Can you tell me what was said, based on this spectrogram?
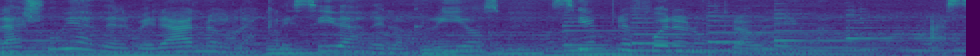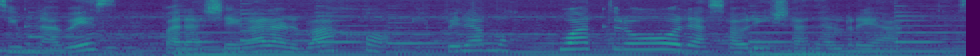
Las lluvias del verano y las crecidas de los ríos siempre fueron un problema. Así una vez, para llegar al Bajo, esperamos cuatro horas a orillas del Reartes.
